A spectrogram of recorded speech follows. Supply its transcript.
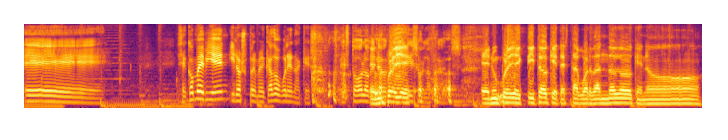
Eh, se come bien y los supermercados huelen a queso. Es todo lo que tengo que decir sobre la France. En un proyectito que te está guardando que no.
